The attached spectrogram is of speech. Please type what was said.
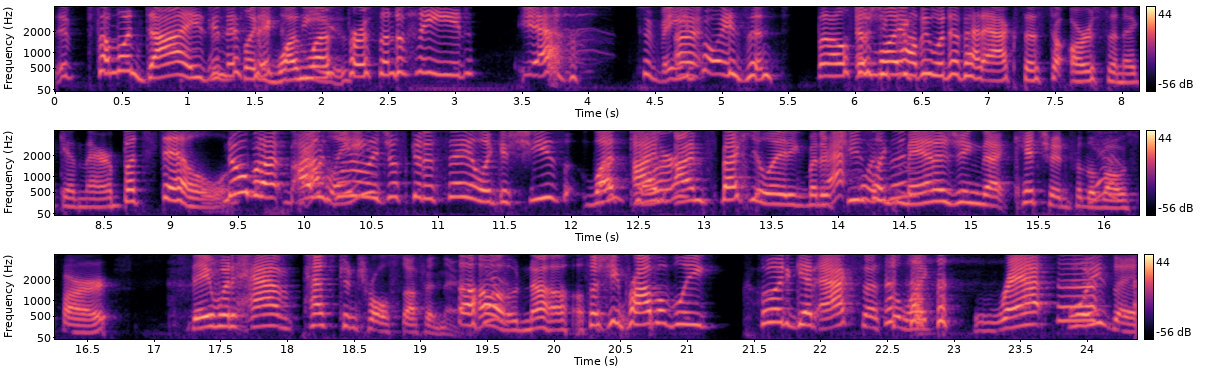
If someone dies, In it's the just like one less person to feed. yeah, to be Uh, poisoned. But also, And, she like- probably wouldn't have had access to arsenic in there. But still, No, but I, I was literally just gonna say, like, if she's let, killer. I'm, I'm speculating, but if Rat she's like managing that kitchen for the Yeah. most part, they would have pest control stuff in there. Oh no! So she probably could get access to like rat poison,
